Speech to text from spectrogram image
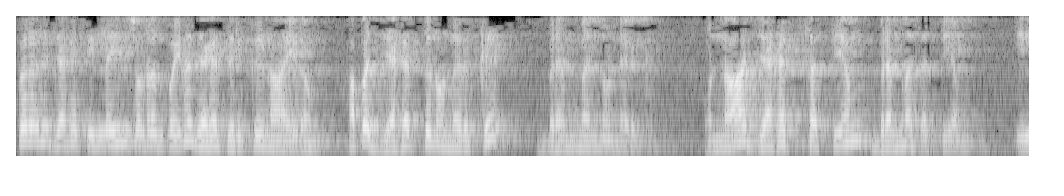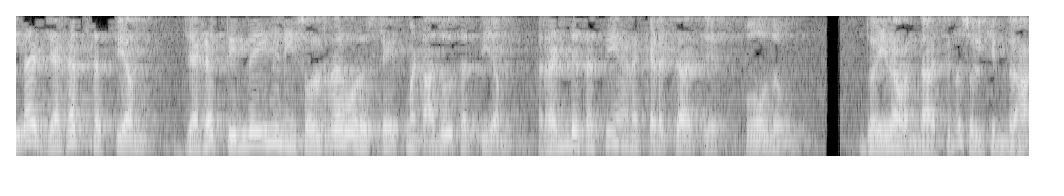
பிறகு ஜெகத் இல்லைன்னு சொல்றது பொய்னா ஜெகத் இருக்குன்னு ஆயிரும் அப்ப ஜெகத்துன்னு ஒன்னு இருக்கு பிரம்மன் ஒன்னு இருக்கு. ஒன்னா ஜெகத் சத்தியம் பிரம்ம சத்தியம். இல்ல ஜெகத் சத்தியம் ஜெகத் இல்லைன்னு நீ சொல்ற ஒரு ஸ்டேட்மெண்ட் அதுவும் சத்தியம். ரெண்டு சத்தியம் எனக்கு கிடைச்சாச்சு போதும். துவைதம் வந்தாச்சுன்னு சொல்கின்றான்.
